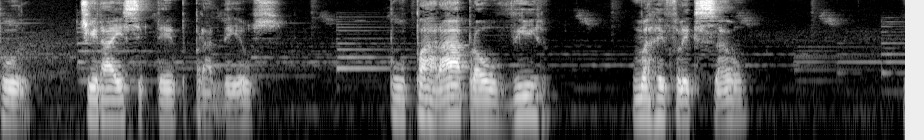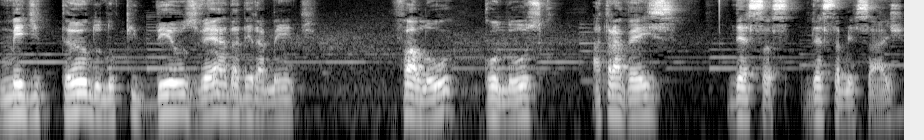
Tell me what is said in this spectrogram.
por tirar esse tempo para Deus, por parar para ouvir uma reflexão, meditando no que Deus verdadeiramente falou conosco através dessas, dessa mensagem.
